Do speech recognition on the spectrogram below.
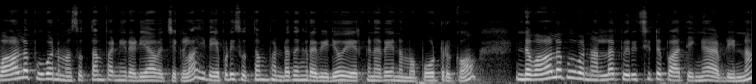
வாழைப்பூவை நம்ம சுத்தம் பண்ணி ரெடியாக வச்சுக்கலாம். இதை எப்படி சுத்தம் பண்ணுறதுங்கிற வீடியோ ஏற்கனவே நம்ம போட்டிருக்கோம். இந்த வாழைப்பூவை நல்லா பிரிச்சுட்டு பார்த்தீங்க அப்படின்னா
